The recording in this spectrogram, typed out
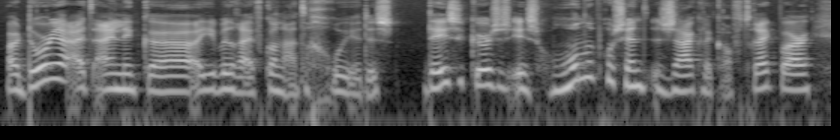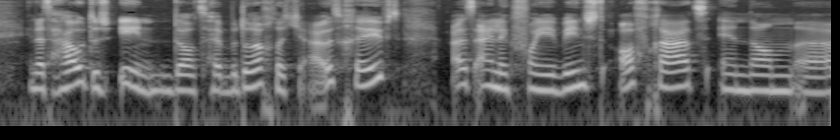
waardoor je uiteindelijk uh, je bedrijf kan laten groeien. Dus deze cursus is 100% zakelijk aftrekbaar. En dat houdt dus in dat het bedrag dat je uitgeeft uiteindelijk van je winst afgaat. En dan uh,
